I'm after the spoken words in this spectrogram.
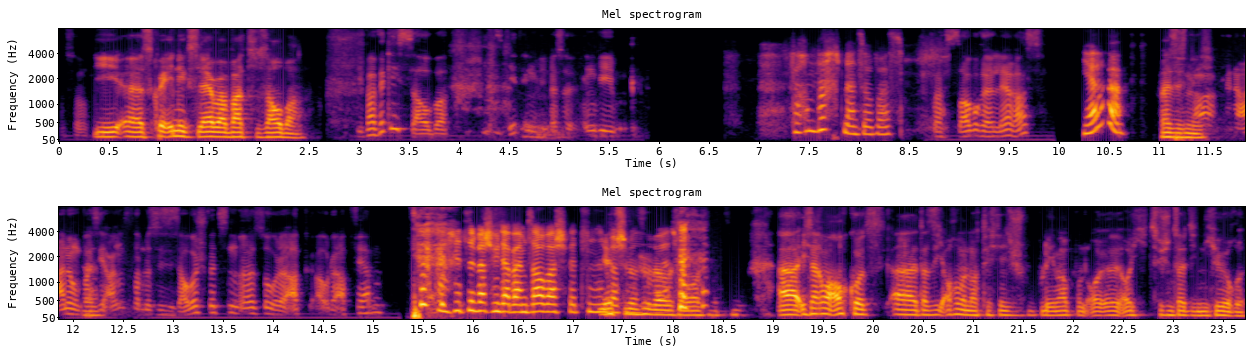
Also, Die äh, Square Enix Lara war zu sauber. die war wirklich sauber. Das geht irgendwie. Also irgendwie Warum macht man sowas? was saubere Lehrers. Ja, Weiß ich nicht. Ja, keine Ahnung, weil Ja. sie Angst haben, dass sie sich sauber schwitzen oder so oder, ab, oder abfärben. Ach, jetzt sind wir schon wieder beim Sauberschwitzen. Sind wir Jetzt schon wieder was rausnutzen. äh, ich sage aber auch kurz, äh, dass ich auch immer noch technische Probleme habe und eu euch zwischenzeitlich nicht höre.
